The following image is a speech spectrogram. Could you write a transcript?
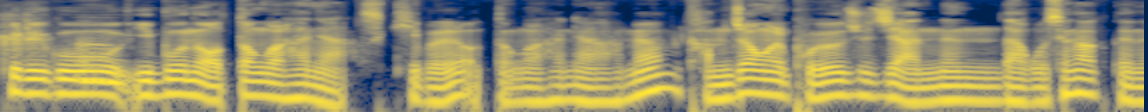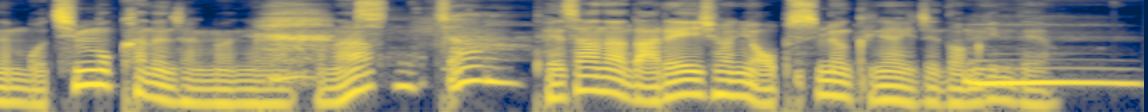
그리고 어. 이분은 어떤 걸 하냐, skip을 어떤 걸 하냐 하면 감정을 보여주지 않는다고 생각되는 뭐 침묵하는 장면이거나 진짜 대사나 나레이션이 없으면 그냥 이제 넘긴대요. 음,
